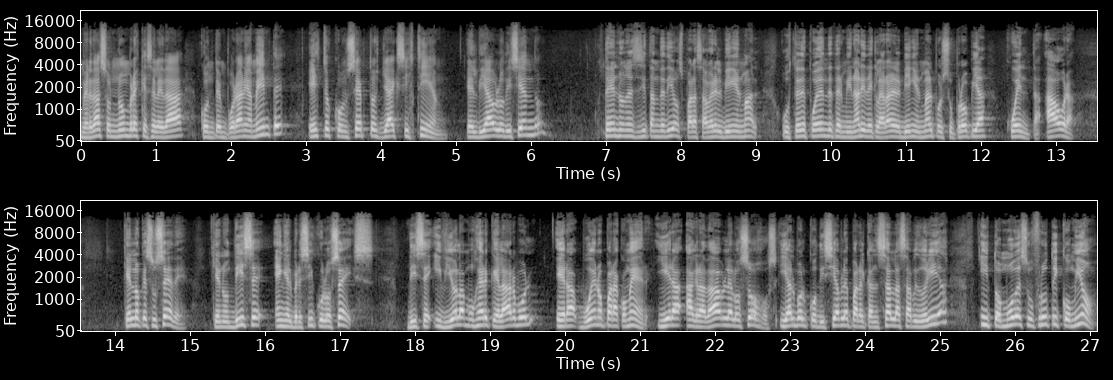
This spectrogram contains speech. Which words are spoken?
¿verdad? Son nombres que se le da contemporáneamente. Estos conceptos ya existían. El diablo diciendo, ustedes no necesitan de Dios para saber el bien y el mal. Ustedes pueden determinar y declarar el bien y el mal por su propia cuenta. Ahora, ¿qué es lo que sucede? Que nos dice en el versículo 6, dice, y vio la mujer que el árbol era bueno para comer y era agradable a los ojos y árbol codiciable para alcanzar la sabiduría y tomó de su fruto y comió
